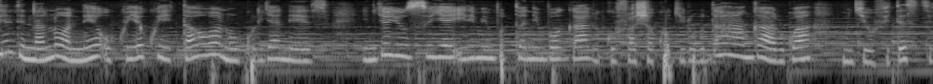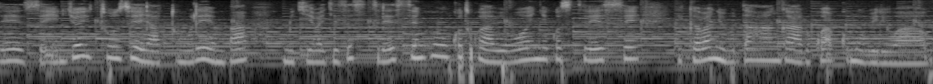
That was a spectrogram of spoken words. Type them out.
Ikindi nanone ukwiye kwitaho ni ukurya neza. Indyo yuzuye irimo imbuto n'imboga bigufasha kugira ubudahangarwa mu gihe ufite siterese. Indyo ituzuye yatuma uremba mu gihe wagize siterese nk'uko twabibonye ko siterese igabanya ubudahangarwa bw'umubiri wawe.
